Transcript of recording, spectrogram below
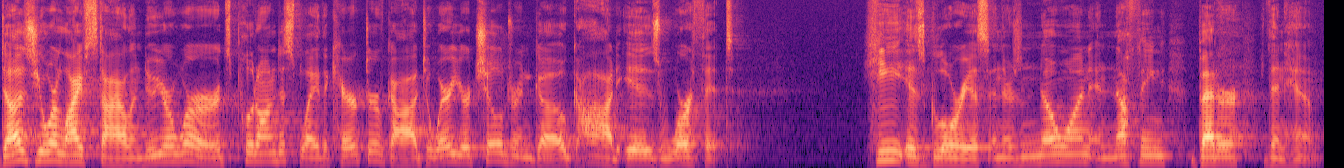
Does your lifestyle and do your words put on display the character of God to where your children go, God is worth it? He is glorious, and there's no one and nothing better than Him.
